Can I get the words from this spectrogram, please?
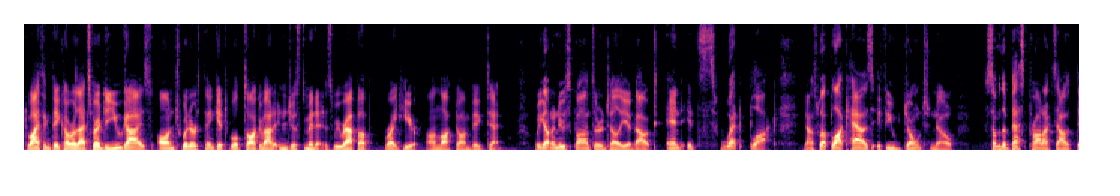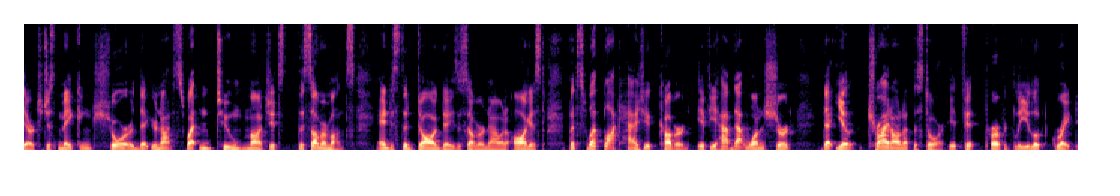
Do I think they cover that spread? Do you guys on Twitter think it? We'll talk about it in just a minute as we wrap up right here on Locked On Big Ten. We got a new sponsor to tell you about, and it's Sweatblock. Now, Sweatblock has, if you don't know, some of the best products out there to just making sure that you're not sweating too much. It's the summer months, and it's the dog days of summer now in August, but Sweatblock has you covered. If you have that one shirt that you tried on at the store, it fit perfectly, you looked great.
